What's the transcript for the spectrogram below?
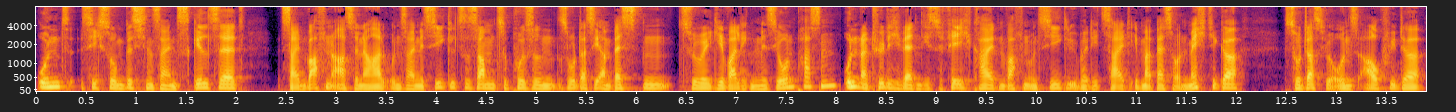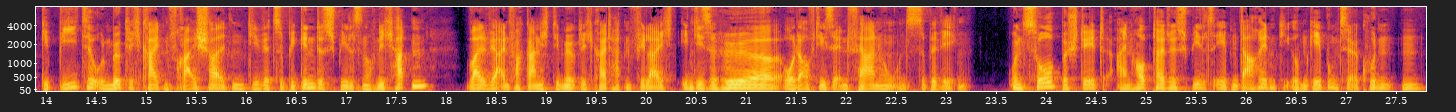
und sich so ein bisschen sein Skillset, sein Waffenarsenal und seine Siegel zusammenzupuzzeln, so dass sie am besten zur jeweiligen Mission passen. Und natürlich werden diese Fähigkeiten, Waffen und Siegel über die Zeit immer besser und mächtiger, so dass wir uns auch wieder Gebiete und Möglichkeiten freischalten, die wir zu Beginn des Spiels noch nicht hatten weil wir einfach gar nicht die Möglichkeit hatten, vielleicht in diese Höhe oder auf diese Entfernung uns zu bewegen. Und so besteht ein Hauptteil des Spiels eben darin, die Umgebung zu erkunden,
